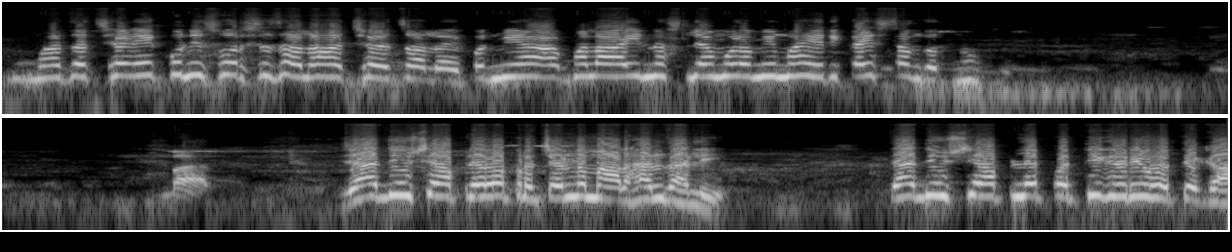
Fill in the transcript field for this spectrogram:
माझा छळ एकोणीस वर्ष झाला हा छळ चालू आहे पण मी मला आई नसल्यामुळं मी माहेरी काहीच सांगत नव्हते. बर. ज्या दिवशी आपल्याला प्रचंड मारहाण झाली त्या दिवशी आपले पती घरी होते का?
